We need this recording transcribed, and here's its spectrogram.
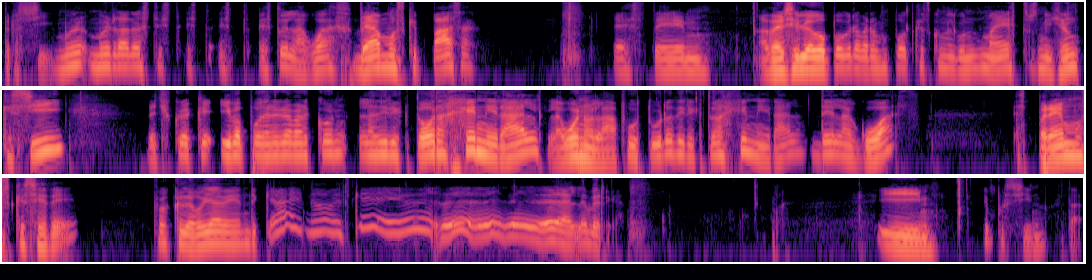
pero sí, muy, muy raro este, este, este, esto de la UAS. Veamos qué pasa. Este, a ver si luego puedo grabar un podcast con algunos maestros. Me dijeron que sí. De hecho, creo que iba a poder grabar con la directora general, la, bueno, la futura directora general de la UAS. Esperemos que se dé. Porque luego ya ven de que, ay, no, es que. La verga. Y, y pues sí, ¿no? Está,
